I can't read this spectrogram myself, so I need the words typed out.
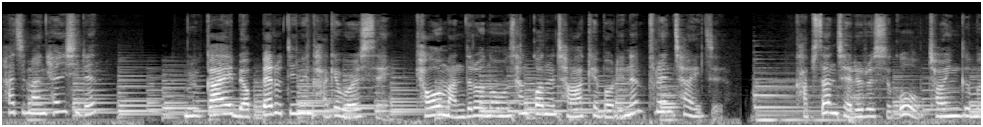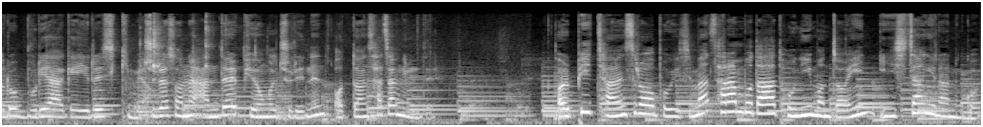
하지만 현실은 물가의 몇 배로 뛰는 가게 월세, 겨우 만들어 놓은 상권을 장악해버리는 프랜차이즈. 값싼 재료를 쓰고 저임금으로 무리하게 일을 시키며 줄여서는 안 될 비용을 줄이는 어떤 사장님들. 얼핏 자연스러워 보이지만 사람보다 돈이 먼저인 이 시장이라는 곳.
